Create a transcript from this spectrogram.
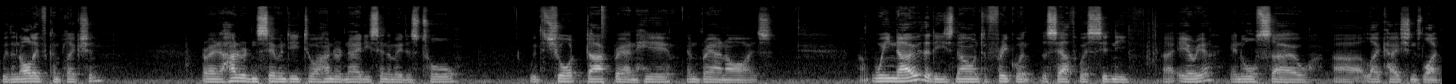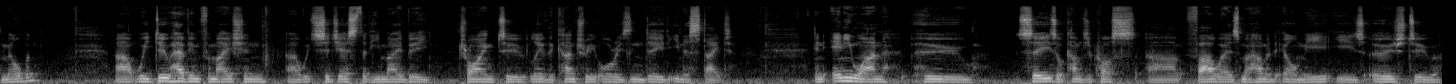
with an olive complexion, around 170 to 180 centimetres tall, with short dark brown hair and brown eyes. We know that he's known to frequent the southwest Sydney uh, area and also uh, locations like Melbourne. Uh, we do have information uh, which suggests that he may be trying to leave the country or is indeed in a state. And anyone who sees or comes across uh, Fawaz Mohammed Elmir is urged to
